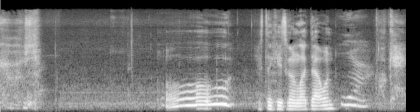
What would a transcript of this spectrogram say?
gosh. Oh. You think he's gonna like that one? Yeah. Okay.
